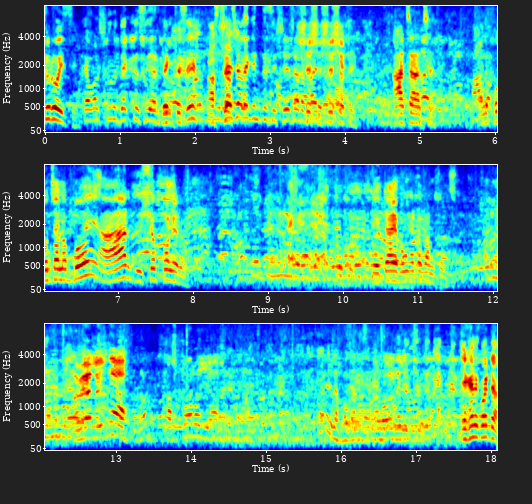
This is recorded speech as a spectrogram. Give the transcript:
শুরু হয়েছে? কেবল শুরু দেখতেছি আর দেখতেছে? আস্তে আস্তে? কিনতেছি শেষ আড়ে শেষে আচ্ছা আচ্ছা। তাহলে পঁচানব্বই আর দুশো পনেরো। এটা এবং এটা দাম চলছে। এখানে কয়টা?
